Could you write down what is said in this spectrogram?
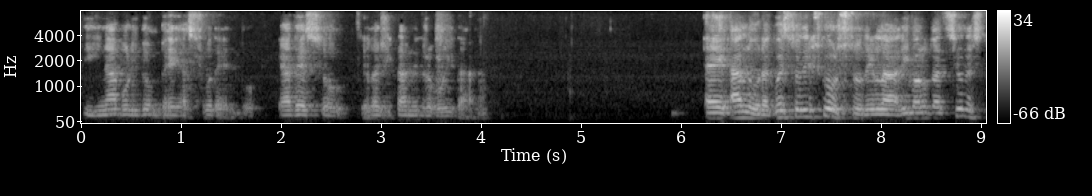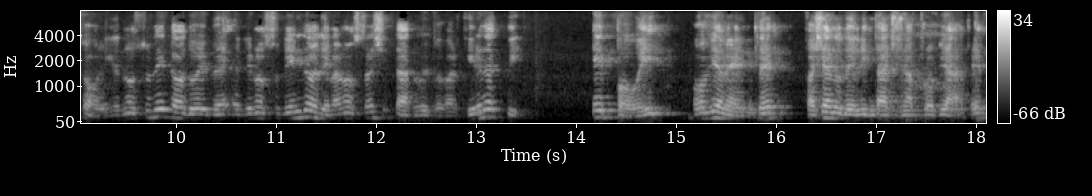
di Napoli Pompei a suo tempo e adesso della città metropolitana. E allora, questo discorso della rivalutazione storica del nostro territorio, dovrebbe, del nostro territorio della nostra città dovrebbe partire da qui e poi, ovviamente, facendo delle indagini appropriate,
